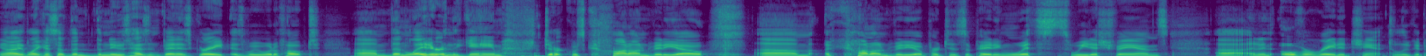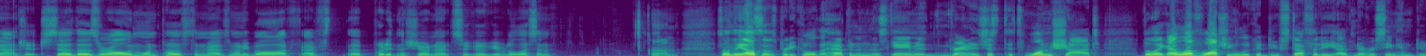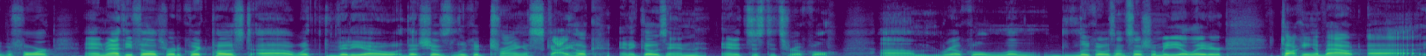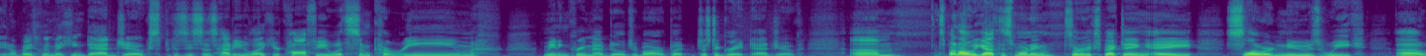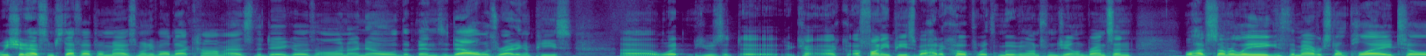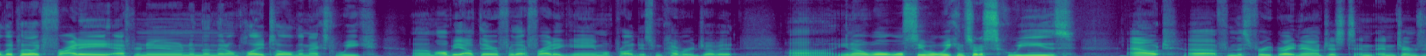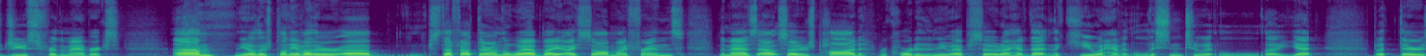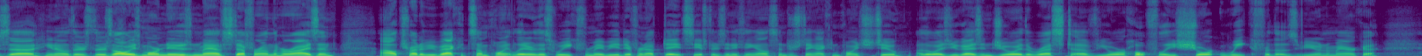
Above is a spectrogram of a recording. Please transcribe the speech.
you know, like I said, the, the news hasn't been as great as we would have hoped. Um, then later in the game, Dirk was caught on video, um, caught on video participating with Swedish fans uh, and an overrated chant to Luka Doncic. So those are all in one post on Mavs Moneyball. I've, I've uh, put it in the show notes, so go give it a listen. Um, something else that was pretty cool that happened in this game. It, granted, it's just it's one shot, but like I love watching Luka do stuff that he I've never seen him do before. And Matthew Phillips wrote a quick post uh, with video that shows Luka trying a sky hook, and it goes in, and it's just it's real cool, um, real cool. Luka was on social media later talking about uh, you know basically making dad jokes because he says how do you like your coffee with some Kareem meaning Kareem Abdul-Jabbar but just a great dad joke um, that's about all we got this morning sort of expecting a slower news week uh, we should have some stuff up on mavsmoneyball.com as the day goes on i know that ben zadell was writing a piece uh, what he was a, a, a, funny piece about how to cope with moving on from Jalen Brunson we'll have summer league. The Mavericks don't play till they play like Friday afternoon, and then they don't play till the next week. Um, I'll be out there for that Friday game. We'll probably do some coverage of it. Uh, you know, we'll we'll see what we can sort of squeeze out uh, from this fruit right now, just in, in terms of juice for the Mavericks. Um, you know, there's plenty of other uh, stuff out there on the web. I, I, saw my friends, the Mavs Outsiders Pod, recorded a new episode. I have that in the queue. I haven't listened to it uh, yet, but there's uh, you know, there's there's always more news and Mavs stuff around the horizon. I'll try to be back at some point later this week for maybe a different update, see if there's anything else interesting I can point you to. Otherwise, you guys enjoy the rest of your hopefully short week for those of you in America.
